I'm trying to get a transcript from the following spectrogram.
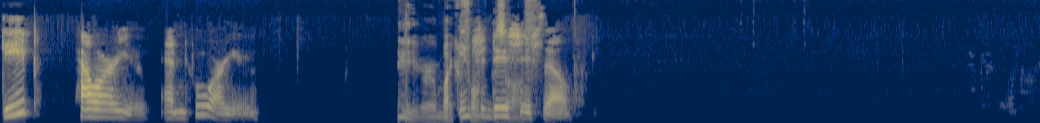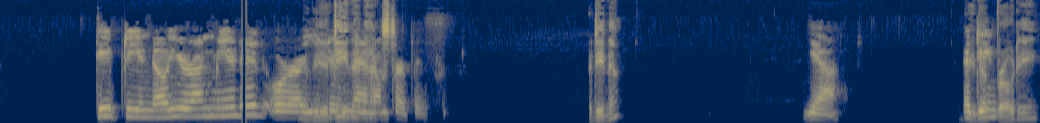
Deep, how are you? And who are you? Hey, your microphone is Introduce off. yourself. Deep, do you know you're unmuted or are Maybe you doing Adina that on purpose? Adina? Yeah. Adina Adina, Brody?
